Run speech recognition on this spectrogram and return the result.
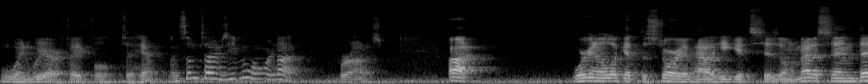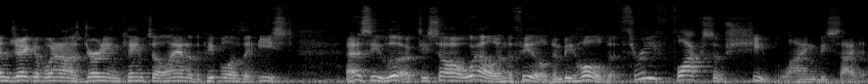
When we are faithful to Him. And sometimes even when we're not, if we're honest. All right. We're going to look at the story of how he gets his own medicine. Then Jacob went on his journey and came to the land of the people of the east. As he looked, he saw a well in the field, and behold, three flocks of sheep lying beside it.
